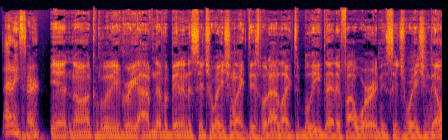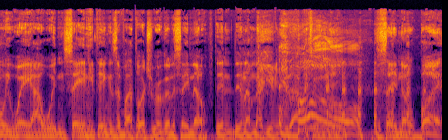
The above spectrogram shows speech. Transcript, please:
that ain't fair. Yeah, no, I completely agree. I've never been in a situation like this, but I like to believe that if I were in this situation, the only way I wouldn't say anything is if I thought you were going to say no. Then, then I'm not giving you the opportunity to say no. But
